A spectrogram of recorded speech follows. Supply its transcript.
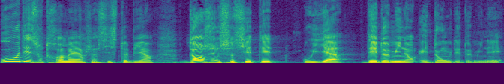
ou des Outre-mer, j'insiste bien, dans une société où il y a des dominants et donc des dominés,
